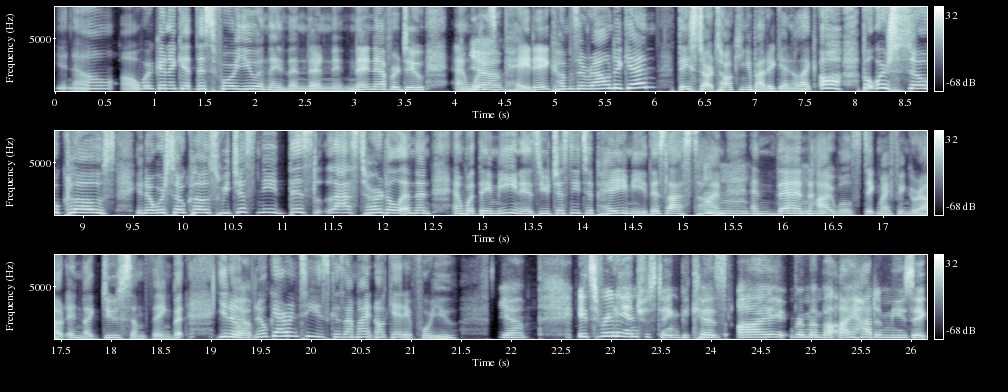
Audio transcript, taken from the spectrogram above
you know, oh we're gonna get this for you, and they then then they, never do. And once Yeah. payday comes around again, they start talking about it again and like, oh, but we're so close, you know, we're so close. We just need this last hurdle, and then and what they mean is you just need to pay me this last time, Mhm. and then Mhm. I will stick my finger out and like do something. But you know, Yeah. no guarantees because I might not get it for you. Yeah. It's really interesting because I remember I had a music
